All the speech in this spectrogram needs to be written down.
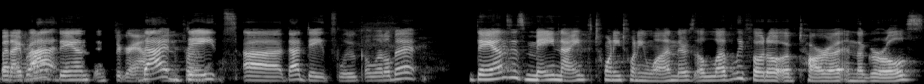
But I brought That- up Dan's Instagram. That and from- dates uh that dates Luke a little bit. Dan's is May 9th, 2021. There's a lovely photo of Tara and the girls.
